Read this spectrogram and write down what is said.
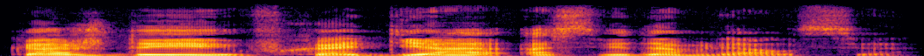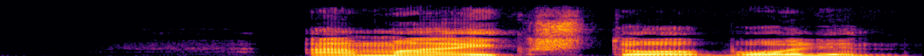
Каждый, входя, осведомлялся. «А Майк что, болен?»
